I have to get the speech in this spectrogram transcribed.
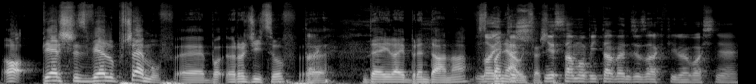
o, pierwszy z wielu przemów e, bo, rodziców Tak. e, Dale'a i Brendana. No i Wspaniały też też. niesamowita będzie za chwilę właśnie.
